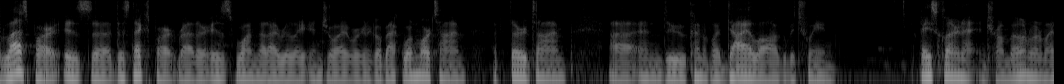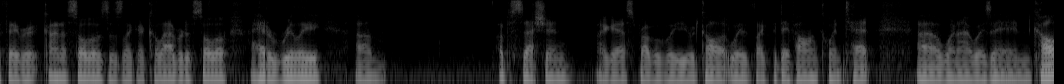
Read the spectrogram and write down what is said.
last part is uh, this next part rather is one that I really enjoy. We're going to go back one more time, a third time, uh, and do kind of a dialogue between bass clarinet and trombone. One of my favorite kind of solos is like a collaborative solo. I had a really um, obsession, I guess probably you would call it, with like the Dave Holland Quintet uh, when I was in college.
